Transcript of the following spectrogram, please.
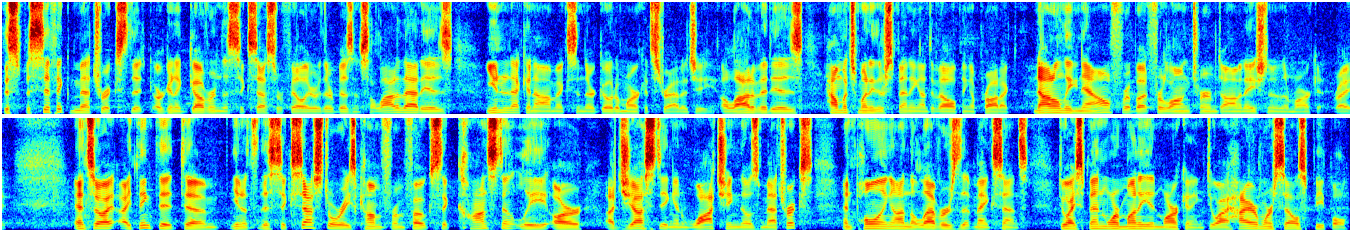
the specific metrics that are going to govern the success or failure of their business. A lot of that is unit economics and their go to market strategy. A lot of it is how much money they're spending on developing a product, not only now, for, but for long term domination in their market, right? And so I, I think that um, you know the success stories come from folks that constantly are adjusting and watching those metrics and pulling on the levers that make sense. Do I spend more money in marketing? Do I hire more salespeople?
